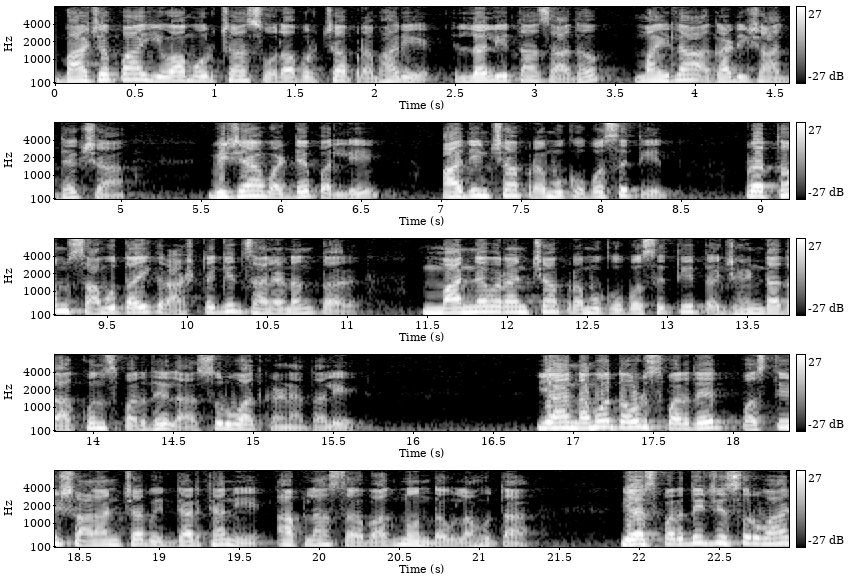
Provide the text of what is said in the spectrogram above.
भाजपा युवा मोर्चा सोलापूरच्या प्रभारी ललिता जाधव महिला आघाडीच्या अध्यक्षा विजया वड्डेपल्ली आदींच्या प्रमुख उपस्थितीत प्रथम सामुदायिक राष्ट्रगीत झाल्यानंतर मान्यवरांच्या प्रमुख उपस्थितीत झेंडा दाखवून स्पर्धेला सुरुवात करण्यात आली. या नमो दौड स्पर्धेत पस्तीस शाळांच्या विद्यार्थ्यांनी आपला सहभाग नोंदवला होता. या स्पर्धेची सुरुवात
